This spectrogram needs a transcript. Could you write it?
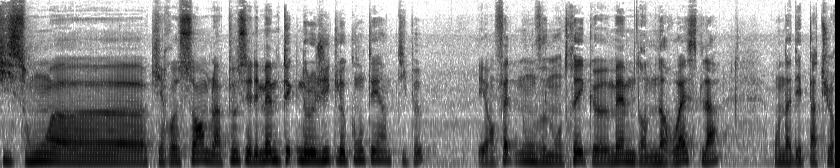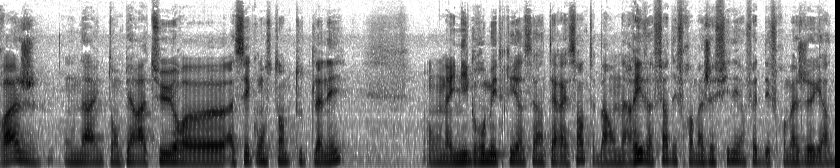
qui sont, euh, qui ressemblent un peu, c'est les mêmes technologies que le comté un petit peu. Et en fait, nous, on veut montrer que même dans le nord-ouest, là, on a des pâturages, on a une température euh, assez constante toute l'année, on a une hygrométrie assez intéressante, bah, on arrive à faire des fromages affinés, en fait, des fromages de garde,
